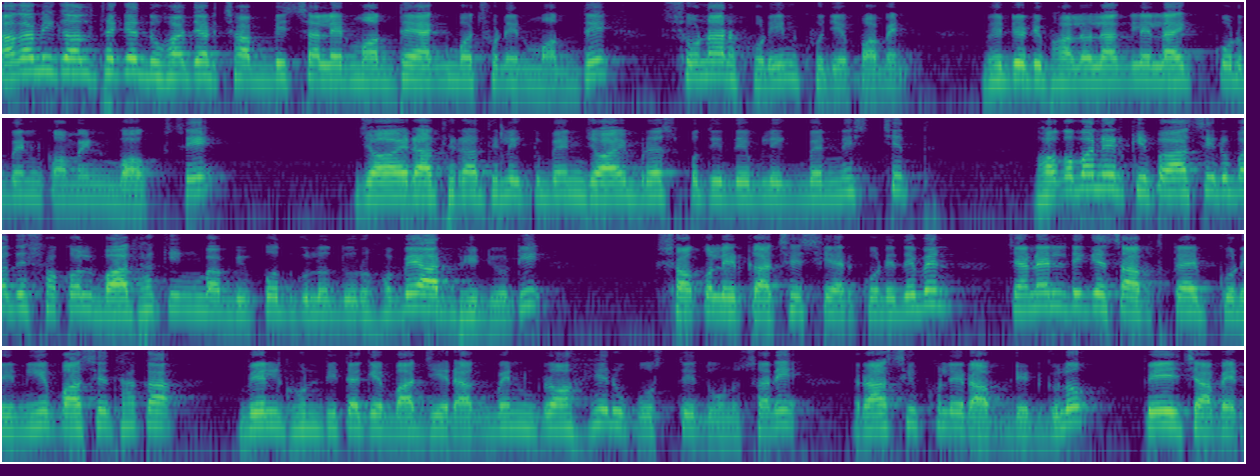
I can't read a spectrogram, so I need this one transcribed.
আগামীকাল থেকে দু হাজার ছাব্বিশ সালের মধ্যে, এক বছরের মধ্যে সোনার হরিণ খুঁজে পাবেন। ভিডিওটি ভালো লাগলে লাইক করবেন, কমেন্ট বক্সে জয় রাধে রাধে লিখবেন, জয় বৃহস্পতি দেব লিখবেন, নিশ্চিত। ভগবানের কৃপা, আশীর্বাদে সকল বাধা কিংবা বিপদগুলো দূর হবে। আর ভিডিওটি সকলের কাছে শেয়ার করে দেবেন। চ্যানেলটিকে সাবস্ক্রাইব করে নিয়ে পাশে থাকা বেল ঘুণ্টিটাকে বাজিয়ে রাখবেন। গ্রহের উপস্থিত অনুসারে রাশিফলের আপডেটগুলো পেয়ে যাবেন।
